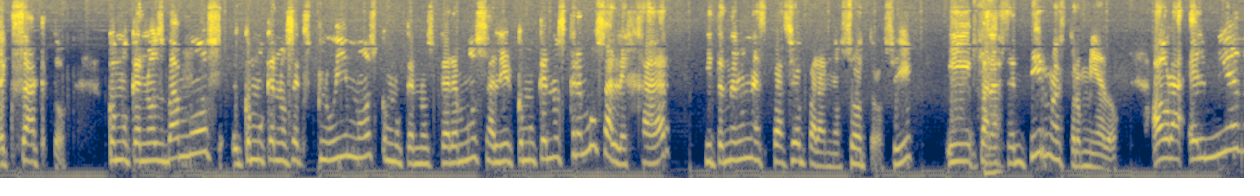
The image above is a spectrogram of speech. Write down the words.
exacto. Como que nos vamos, como que nos excluimos, como que nos queremos salir, como que nos queremos alejar y tener un espacio para nosotros, ¿sí? Y para sentir nuestro miedo. Ahora, el miedo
